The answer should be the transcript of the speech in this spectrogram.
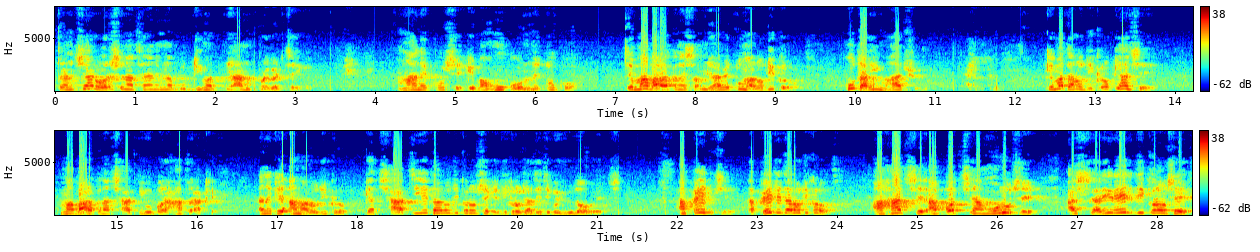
ત્રણ ચાર વર્ષના થયા એમના બુદ્ધિમાં જ્ઞાન પ્રગટ થઈ ગયું. માને પૂછે કે માં હું કોણ ને તું કોણ? તે મા બાળકને સમજાવે, તું મારો દીકરો. હું તારી માં છું. કે માં, તારો દીકરો ક્યાં છે? માં બાળકના છાતી ઉપર હાથ રાખે. અને કે આ મારો દીકરો, કે આ છાતીએ તારો દીકરો છે કે દીકરો જાતિથી કોઈ જુદો હોય છે? આ પેટ છે, આ પેટ એ તારો દીકરો? આ હાથ છે, આ પગ છે, આ મોઢું છે, આ શરીર એ જ દીકરો છે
